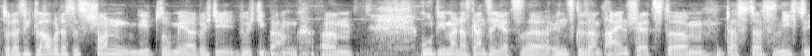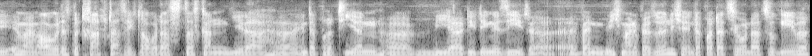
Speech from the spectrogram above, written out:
So dass ich glaube, das ist schon, geht so mehr durch die, durch die Bank. Ähm, gut, wie man das Ganze jetzt äh, insgesamt einschätzt, ähm, das, das liegt immer im Auge des Betrachters. Ich glaube, das, das kann jeder äh, interpretieren, äh, wie er die Dinge sieht. Äh, wenn ich meine persönliche Interpretation dazu gebe,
